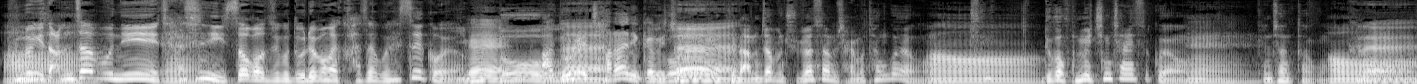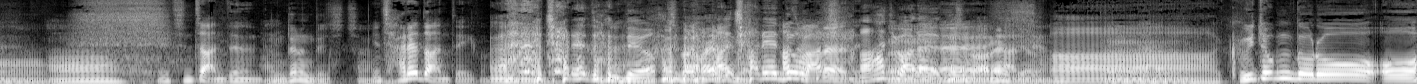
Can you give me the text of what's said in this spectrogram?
분명히 아. 남자분이 자신이 있어가지고 노래방에 가자고 했을 거예요. 네. 이분도 아, 노래 네. 잘하니까, 그죠? 네. 그 남자분 주변 사람 잘못한 거예요. 어. 누가 분명히 칭찬했을 거예요. 네. 괜찮다고. 어. 그래. 아, 이게 진짜 안 되는데. 안 되는데 진짜. 잘해도 안 돼, 이거. 아, 잘해도 안 돼요? 하지 말아야 아, 되네. 잘해도. 하지 말아야 돼. 아, 하지 네, 말아야 돼. 하지 네, 말아야 안 돼요. 돼요. 아, 그 정도로, 어,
